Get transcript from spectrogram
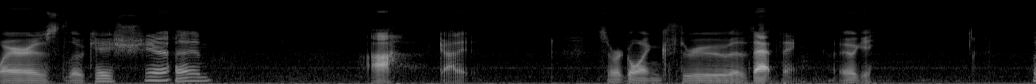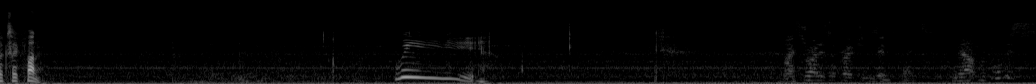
Where is location? Ah, got it. So we're going through that thing. Okay. Looks like fun. Whee! My stride is approaching Zim's place. Now, before this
